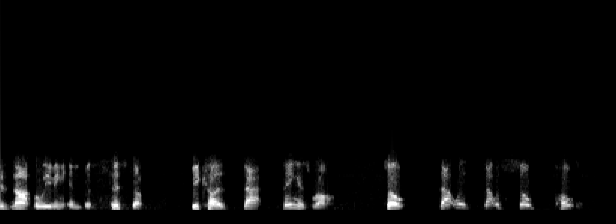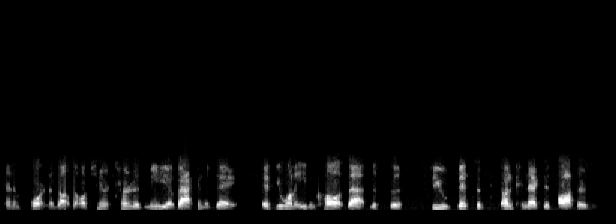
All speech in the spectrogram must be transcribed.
is not believing in the system because that thing is wrong. So that was that was so potent and important about the alternative media back in the day, if you want to even call it that. Just the few bits of unconnected authors and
